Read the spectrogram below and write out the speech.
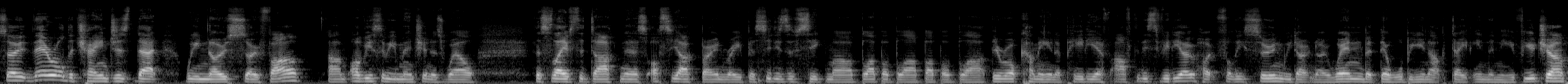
So, there are all the changes that we know so far. Um, obviously, we mentioned as well the Slaves to Darkness, Ossiarch Bone Reaper, Cities of Sigmar, blah, blah, blah, blah, blah, blah. They're all coming in a PDF after this video, hopefully soon. We don't know when, but there will be an update in the near future.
